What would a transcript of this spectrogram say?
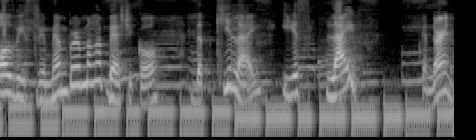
Always remember mga beshi ko that kilay is life. Ganon.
